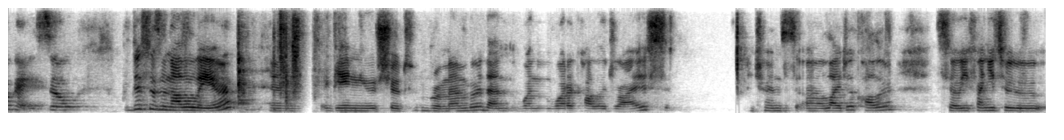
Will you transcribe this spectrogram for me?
Okay, so this is another layer. And again, you should remember that when watercolor dries, it turns uh, lighter color. So if I need to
